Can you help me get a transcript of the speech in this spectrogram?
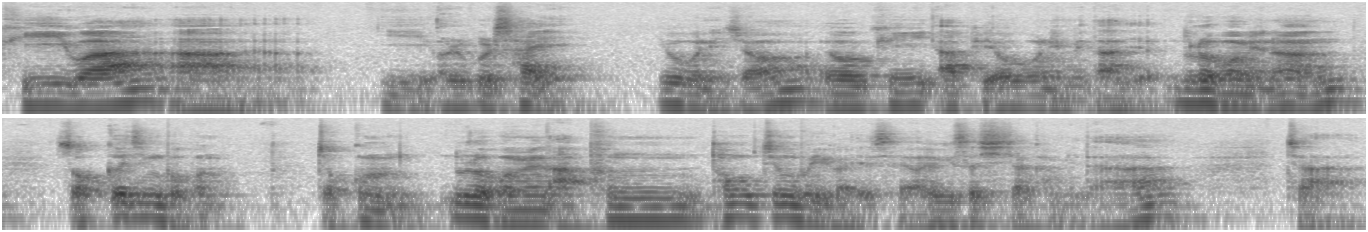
귀와 아, 이 얼굴 사이 이 부분이죠. 이귀 앞이 이 부분입니다. 눌러보면은 쏙 꺼진 부분, 조금 눌러보면 아픈 통증 부위가 있어요. 여기서 시작합니다. 자,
